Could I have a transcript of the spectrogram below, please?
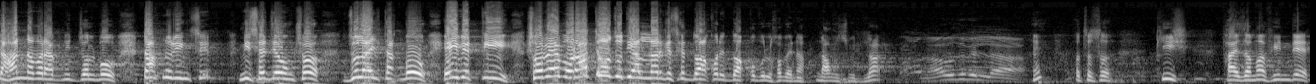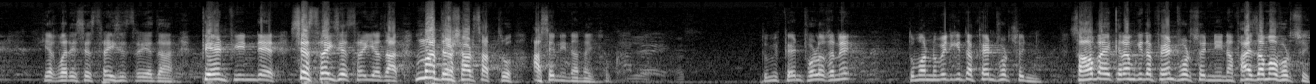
জাহান নামের আগ্নি জ্বলবো, টাকনুর নিচে যে অংশ জুলাই থাকব, এই ব্যক্তি সবে বরাতেও যদি আল্লাহর কাছে দোয়া করে, দোয়া কবুল হবে না হ্যাঁ অথচ কি ফায়জামা ফিনদের একবারে শেষরাই শেষরাইয়া যার প্যান্ট ফিনদের শেষরাই শেষরাইয়া যার মাদ্রাসার ছাত্র আসেনি না নাই হোক? তুমি প্যান্ট ফোড়ো এখানে তোমার নবীজি কিতা প্যান্ট ফোড়ছই নি? সাহাবা একরাম কিতা প্যান্ট ফোড়ছই নি না ফায়জামা ফোড়ছই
